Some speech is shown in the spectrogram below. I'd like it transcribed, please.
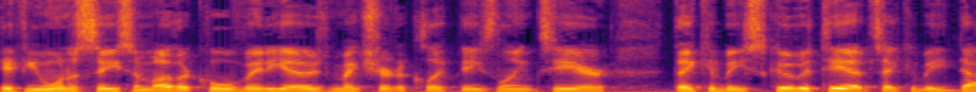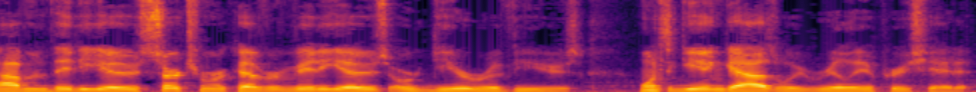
If you want to see some other cool videos, make sure to click these links here. They could be scuba tips, they could be diving videos, search and recovery videos, or gear reviews. Once again, guys, we really appreciate it.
